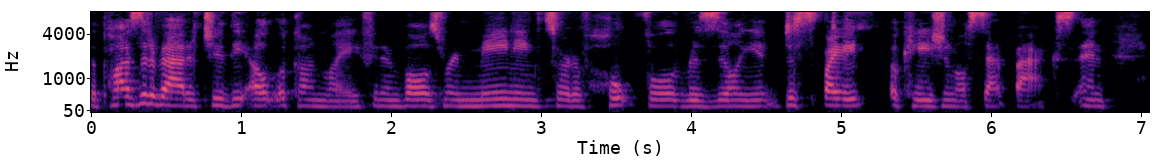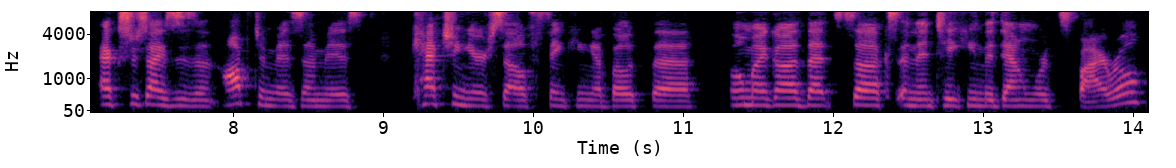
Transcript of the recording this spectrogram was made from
the positive attitude, the outlook on life. It involves remaining sort of hopeful, resilient, despite occasional setbacks. And exercises in optimism is catching yourself thinking about the, oh my God, that sucks, and then taking the downward spiral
